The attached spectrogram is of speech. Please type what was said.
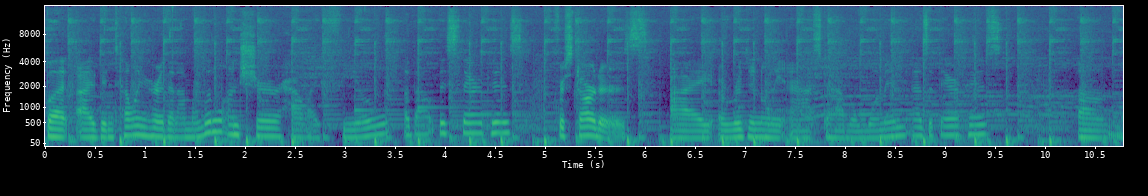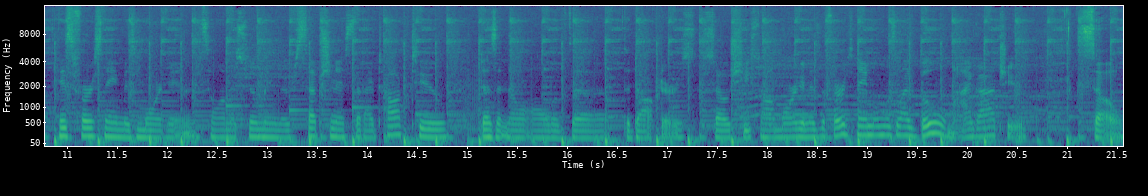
But I've been telling her that I'm a little unsure how I feel about this therapist. For starters, I originally asked to have a woman as a therapist. Um, his first name is Morgan, so I'm assuming the receptionist that I talked to doesn't know all of the, the doctors. So she saw Morgan as the first name and was like, boom, I got you. So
